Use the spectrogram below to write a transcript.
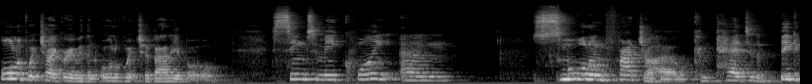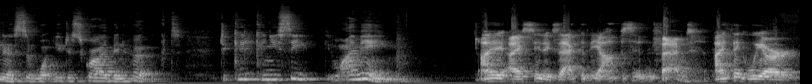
all of which I agree with and all of which are valuable, seem to me quite um, small and fragile compared to the bigness of what you describe in Hooked. Can, can you see what I mean? I, I see it exactly the opposite, in fact. I think we are,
